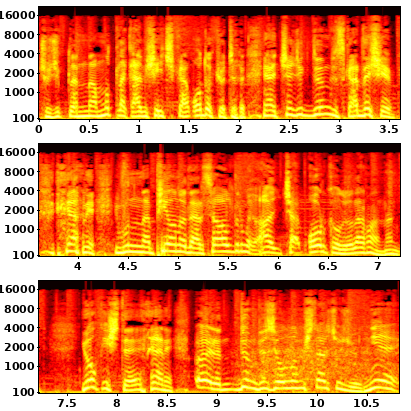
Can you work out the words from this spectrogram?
Çocuklarından mutlaka bir şey çıkar. O da kötü. Yani çocuk dümdüz kardeşim. Yani bununla piyano dersi aldırmıyor. Ork alıyorlar falan. Yok işte yani öyle dümdüz yollamışlar çocuğu. Niye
